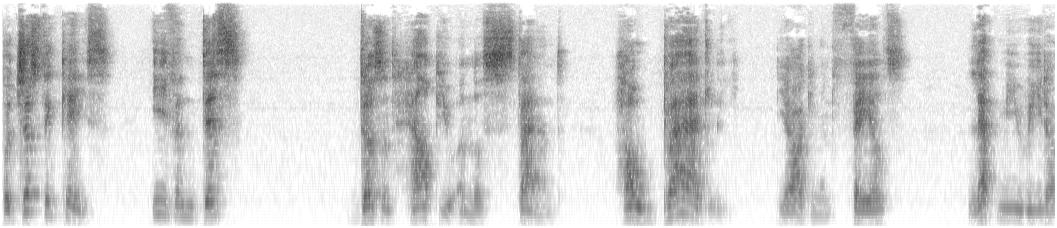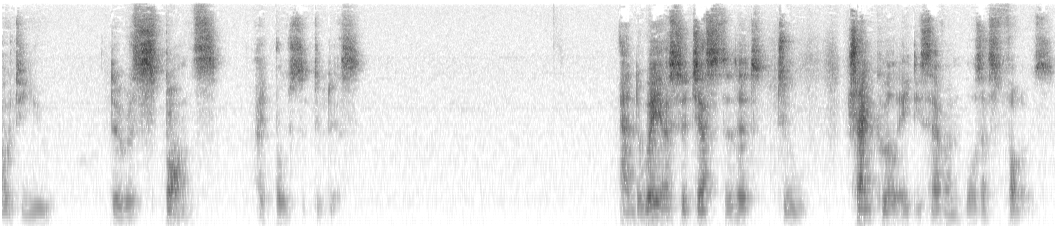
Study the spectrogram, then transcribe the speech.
But just in case even this doesn't help you understand how badly the argument fails, let me read out to you the response I posted to this. And the way I suggested it to Tranquil87 was as follows.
